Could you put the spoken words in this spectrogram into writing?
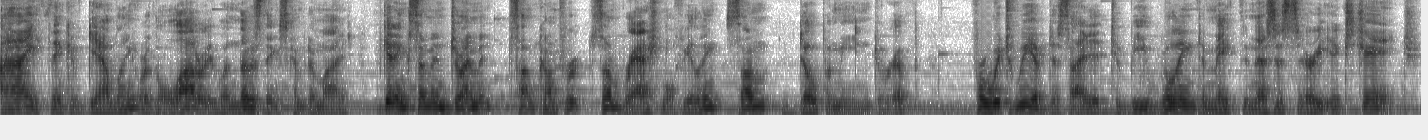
I think of gambling or the lottery when those things come to mind, getting some enjoyment, some comfort, some rational feeling, some dopamine drip, for which we have decided to be willing to make the necessary exchange.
